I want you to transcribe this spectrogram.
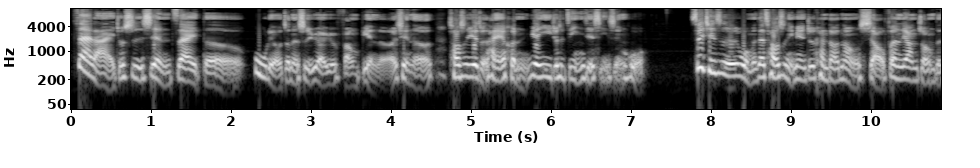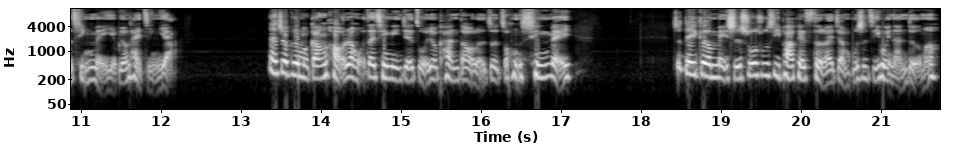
再来就是现在的物流真的是越来越方便了，而且呢，超市业者他也很愿意就是进一些新鲜货，所以其实我们在超市里面就看到那种小分量装的青梅，也不用太惊讶。那就这么刚好，让我在清明节左右看到了这种 青梅。这对一个美食说书系 Podcast 来讲，不是机会难得吗？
